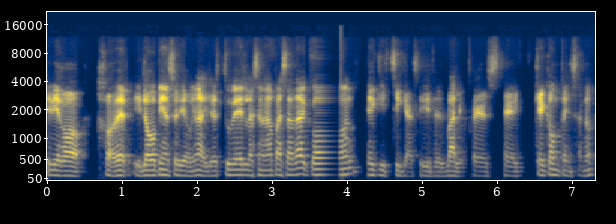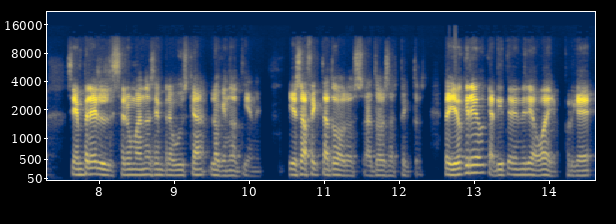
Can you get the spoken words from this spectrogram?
y digo, joder, y luego pienso, digo, mira, yo estuve la semana pasada con X chicas y dices, vale, pues, eh, ¿qué compensa, no? Siempre el ser humano siempre busca lo que no tiene y eso afecta a todos los, a todos los aspectos. Pero yo creo que a ti te vendría guay, porque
